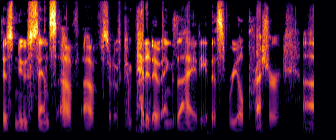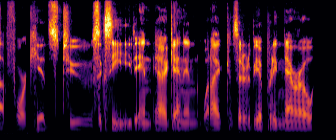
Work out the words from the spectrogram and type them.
this new sense of, of sort of competitive anxiety, this real pressure uh, for kids to succeed in again in what I consider to be a pretty narrow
